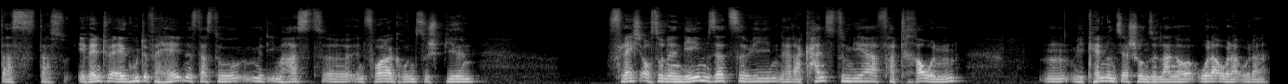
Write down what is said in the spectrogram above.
das, das eventuell gute Verhältnis, das du mit ihm hast, äh, in Vordergrund zu spielen. Vielleicht auch so eine Nebensätze wie, na, da kannst du mir vertrauen. Hm, wir kennen uns ja schon so lange oder, oder, oder.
